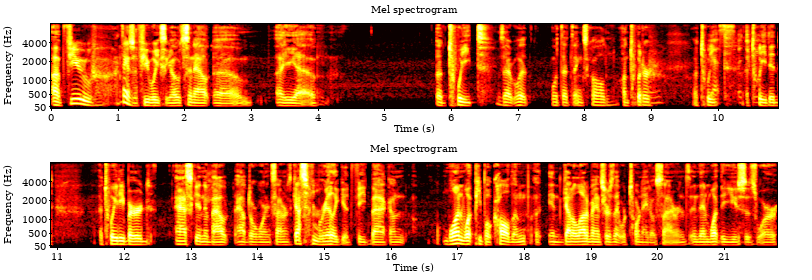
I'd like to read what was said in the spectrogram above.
a few, I think it was a few weeks ago, sent out um, a uh, a tweet. Is that what what that thing's called on Twitter? A tweet, Yes, a a, tweet. tweeted, a Tweety Bird asking about outdoor warning sirens. Got some really good feedback on one what people call them, uh, and got a lot of answers that were tornado sirens, and then what the uses were.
